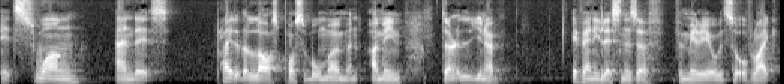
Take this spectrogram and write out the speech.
it's swung and it's played at the last possible moment. I mean, don't you know? If any listeners are familiar with sort of like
